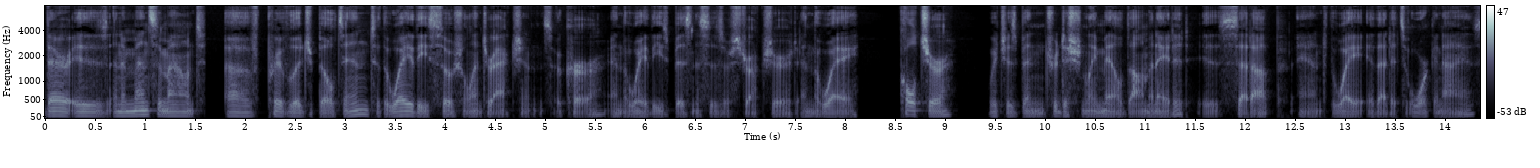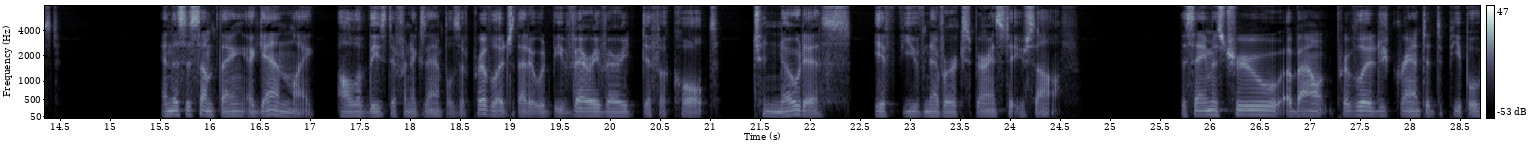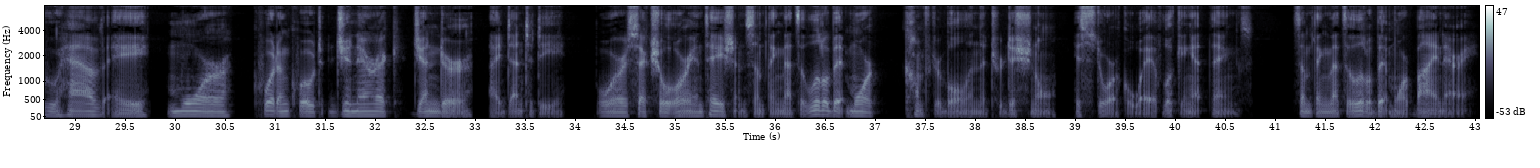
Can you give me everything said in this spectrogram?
there is an immense amount of privilege built into the way these social interactions occur and the way these businesses are structured and the way culture, which has been traditionally male dominated, is set up and the way that it's organized. And this is something, again, like all of these different examples of privilege, that it would be very, very difficult to notice if you've never experienced it yourself. The same is true about privilege granted to people who have a more quote unquote generic gender identity or sexual orientation, something that's a little bit more comfortable in the traditional historical way of looking at things, something that's a little bit more binary.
